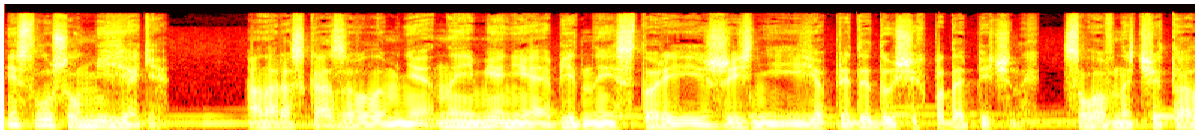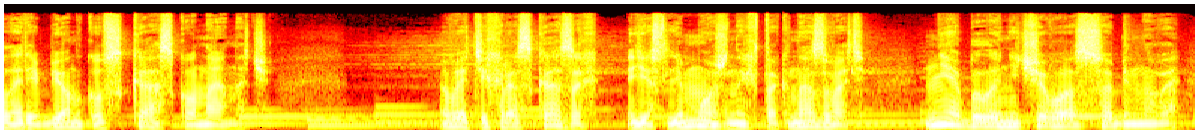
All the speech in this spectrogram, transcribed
и слушал Мияги. Она рассказывала мне наименее обидные истории из жизни ее предыдущих подопечных, словно читала ребенку сказку на ночь. В этих рассказах, если можно их так назвать, не было ничего особенного –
